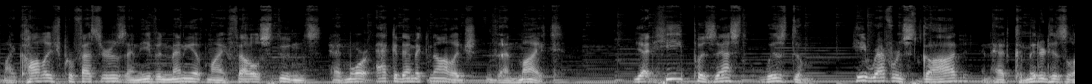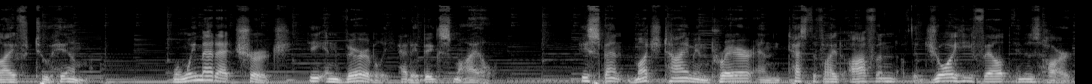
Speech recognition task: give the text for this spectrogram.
my college professors and even many of my fellow students had more academic knowledge than Mike. Yet he possessed wisdom. He reverenced God and had committed his life to Him. When we met at church, he invariably had a big smile. He spent much time in prayer and testified often of the joy he felt in his heart.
